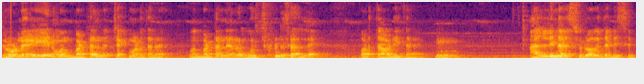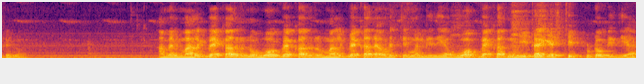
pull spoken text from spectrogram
ಗ್ರೌಂಡಲ್ಲಿ ಏನು ಒಂದು ಬಟನ್ ಚೆಕ್ ಮಾಡ್ತಾರೆ. ಒಂದು ಬಟನ್ ಯಾರೋ ಉರ್ಚ್ಕೊಂಡು ಅಲ್ಲೇ ಬರ್ತಾ ಹೊಡಿತಾರೆ. ಅಲ್ಲಿಂದ ಶುರು ಆಗುತ್ತೆ ಡಿಸಿಪ್ಲಿನು ಆಮೇಲೆ ಮಲಗಬೇಕಾದ್ರೂ ಹೋಗ್ಬೇಕಾದ್ರೂ ಮಲಗಬೇಕಾದ್ರೆ ಯಾವ ರೀತಿ ಮಲಗಿದೆಯಾ? ಹೋಗ್ಬೇಕಾದ್ರೆ ನೀಟಾಗಿ ಎಷ್ಟು ಇಟ್ಬಿಟ್ಟು ಹೋಗಿದೆಯಾ?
